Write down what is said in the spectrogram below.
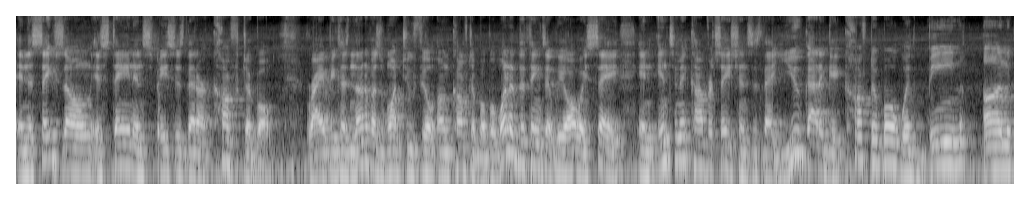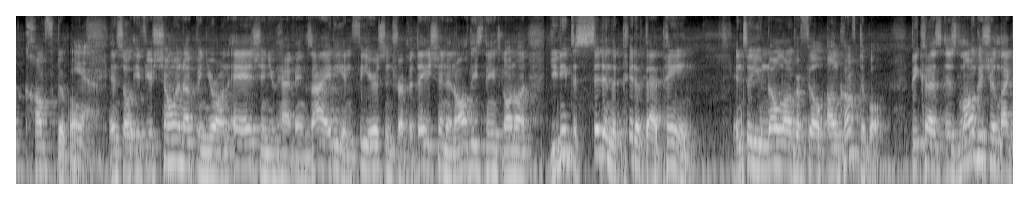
And the safe zone is staying in spaces that are comfortable right? Because none of us want to feel uncomfortable. But one of the things that we always say in intimate conversations is that you've got to get comfortable with being uncomfortable. Yeah. And so if you're showing up and you're on edge and you have anxiety and fears and trepidation and all these things going on, you need to sit in the pit of that pain until you no longer feel uncomfortable. Because as long as you're like,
